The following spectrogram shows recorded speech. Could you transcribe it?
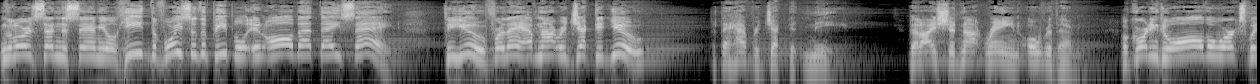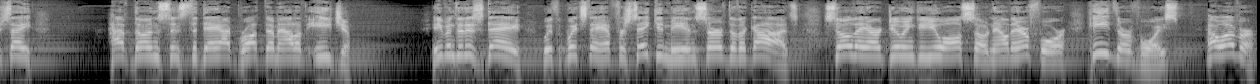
And the Lord said to Samuel, Heed the voice of the people in all that they say to you, for they have not rejected you, but they have rejected me, that I should not reign over them, according to all the works which they have done since the day I brought them out of Egypt. Even to this day, with which they have forsaken me and served other gods, so they are doing to you also. Now therefore, heed their voice. However,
